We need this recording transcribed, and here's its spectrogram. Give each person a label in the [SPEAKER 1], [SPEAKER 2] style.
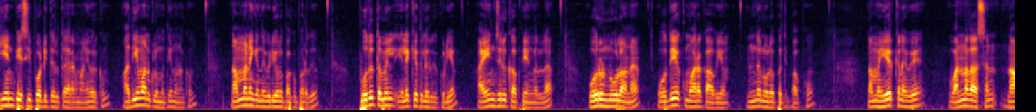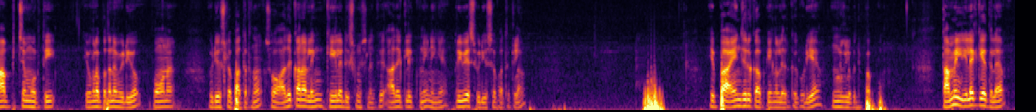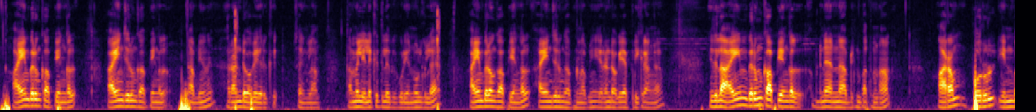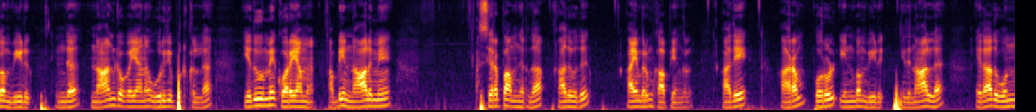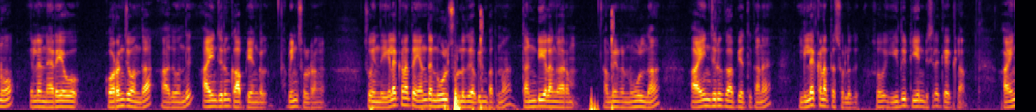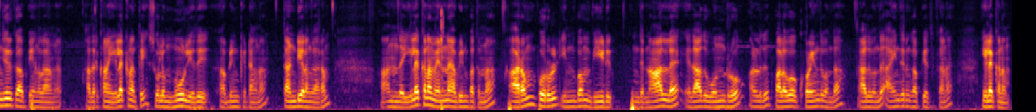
[SPEAKER 1] TNPSC போட்டித் தேர்வு தயாராகும் அனைவருக்கும் அதிகமான குழுமத்தின் வணக்கம். நம்ம இன்றைக்கி இந்த வீடியோவில் பார்க்க போகிறது பொது தமிழ் இலக்கியத்தில் இருக்கக்கூடிய ஐஞ்சிறு காப்பியங்களில் ஒரு நூலான உதயகுமார காவியம். இந்த நூலை பற்றி பார்ப்போம். நம்ம ஏற்கனவே வண்ணதாசன் நா பிச்சமூர்த்தி இவங்கள பற்றின வீடியோ போன வீடியோஸில் பார்த்துருந்தோம். ஸோ அதுக்கான லிங்க் கீழே டிஸ்கிரிப்ஷனில் இருக்குது அதை கிளிக் பண்ணி நீங்கள் ப்ரீவியஸ் வீடியோஸை பார்த்துக்கலாம். இப்போ ஐஞ்சிறு காப்பியங்கள் இருக்கக்கூடிய நூல்களை பற்றி பார்ப்போம். தமிழ் இலக்கியத்தில் ஐம்பெரும் காப்பியங்கள் ஐஞ்சிரும் காப்பியங்கள் அப்படின்னு ரெண்டு வகை இருக்குது சரிங்களா? தமிழ் இலக்கியத்தில் இருக்கக்கூடிய நூல்களில் ஐம்பெரும் காப்பியங்கள் ஐஞ்சிரும் காப்பியங்கள் அப்படின்னு இரண்டு வகையாக பிரிக்கிறாங்க. இதில் ஐம்பெரும் காப்பியங்கள் அப்படின்னா என்ன அப்படின்னு பார்த்தோம்னா அறம் பொருள் இன்பம் வீடு. இந்த நான்கு வகையான உறுதிப் பொருட்களில் எதுவுமே குறையாமல் அப்படியே நாலுமே சிறப்பாக அமைஞ்சிருந்தால் அது வந்து ஐம்பெரும் காப்பியங்கள். அதே அறம் பொருள் இன்பம் வீடு. இது நாளில் ஏதாவது ஒன்றோ இல்லை நிறையவோ குறைஞ்சி வந்தால் அது வந்து ஐஞ்சிரும் காப்பியங்கள் அப்படின்னு சொல்கிறாங்க ஸோ இந்த இலக்கணத்தை எந்த நூல் சொல்லுது அப்படின்னு பார்த்தோம்னா தண்டி அலங்காரம் அப்படின்ற நூல் தான் ஐஞ்சிறு காப்பியத்துக்கான இலக்கணத்தை சொல்லுது. ஸோ இது டிஎன்பிசியில் கேட்கலாம். ஐஞ்சிறு காப்பியங்களான அதற்கான இலக்கணத்தை சொல்லும் நூல் எது அப்படின்னு கேட்டாங்கன்னா தண்டி அலங்காரம். அந்த இலக்கணம் என்ன அப்படின்னு பார்த்தோம்னா அறம் பொருள் இன்பம் வீடு. இந்த நாளில் ஏதாவது ஒன்றோ அல்லது பலவோ குறைந்து வந்தால் அது வந்து ஐஞ்சிருங்காப்பியத்துக்கான இலக்கணம்.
